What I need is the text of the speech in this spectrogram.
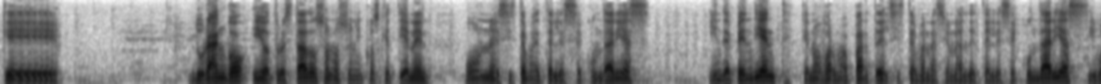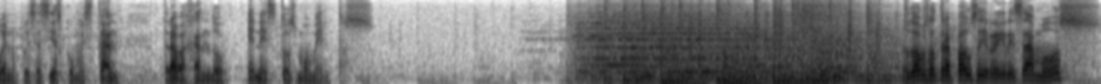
que Durango y otro estado son los únicos que tienen un eh, sistema de telesecundarias independiente, que no forma parte del Sistema Nacional de Telesecundarias. Y bueno, pues así es como están trabajando en estos momentos. Nos vamos a otra pausa y regresamos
